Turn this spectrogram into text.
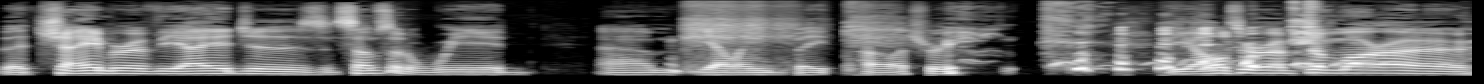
the chamber of the ages. It's some sort of weird um, yelling beat poetry. the altar of tomorrow,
